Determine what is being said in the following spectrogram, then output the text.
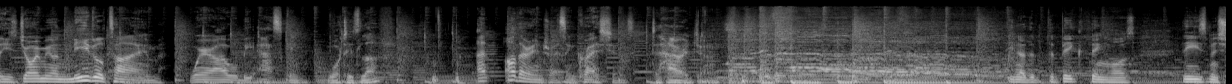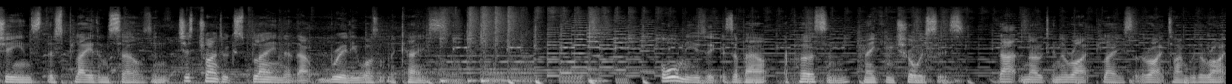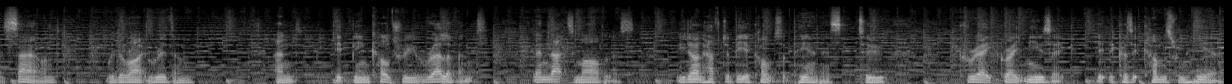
Please join me on Needle Time, where I will be asking, What is love? and other interesting questions to Howard Jones. You know, the, the big thing was these machines display themselves and just trying to explain that that really wasn't the case. All music is about a person making choices. That note in the right place at the right time with the right sound, with the right rhythm, and it being culturally relevant, then that's marvelous. You don't have to be a concert pianist to create great music because it comes from here.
